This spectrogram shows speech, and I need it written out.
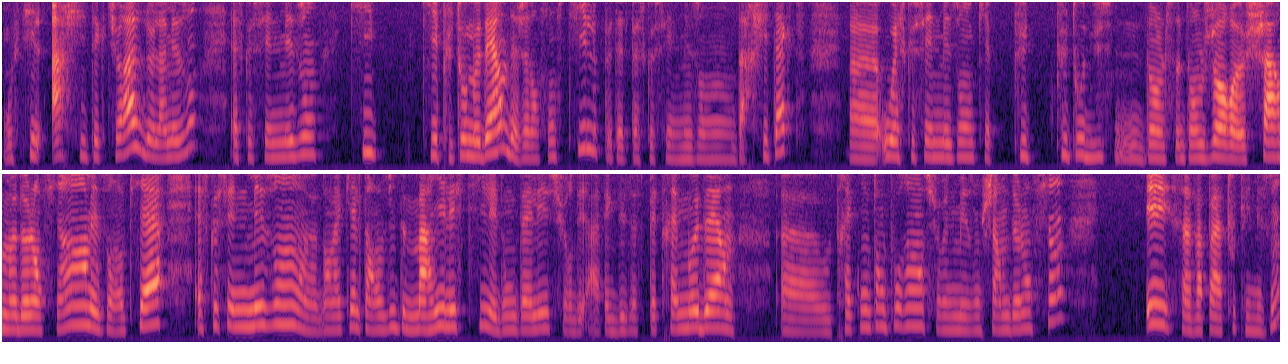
au style architectural de la maison. Est-ce que c'est une maison qui, qui, est plutôt moderne déjà dans son style, peut-être parce que c'est une maison d'architecte, euh, ou est-ce que c'est une maison qui est plus plutôt du, dans, le, genre euh, charme de l'ancien, maison en pierre. Est-ce que c'est une maison euh, dans laquelle tu as envie de marier les styles et donc d'aller sur avec des aspects très modernes euh, ou très contemporains sur une maison charme de l'ancien? Et ça ne va pas à toutes les maisons,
